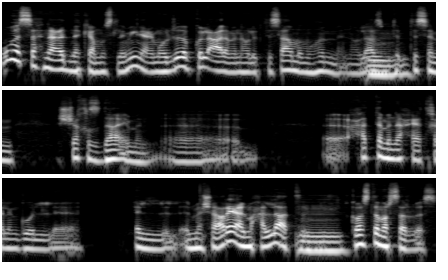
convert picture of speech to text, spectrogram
مو بس إحنا عندنا كمسلمين يعني موجودة بكل العالم إنه الابتسامه مهمه إنه لازم مم. تبتسم الشخص دائما آه، آه، حتى من ناحية خلينا نقول ال- المشاريع المحلات customer service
